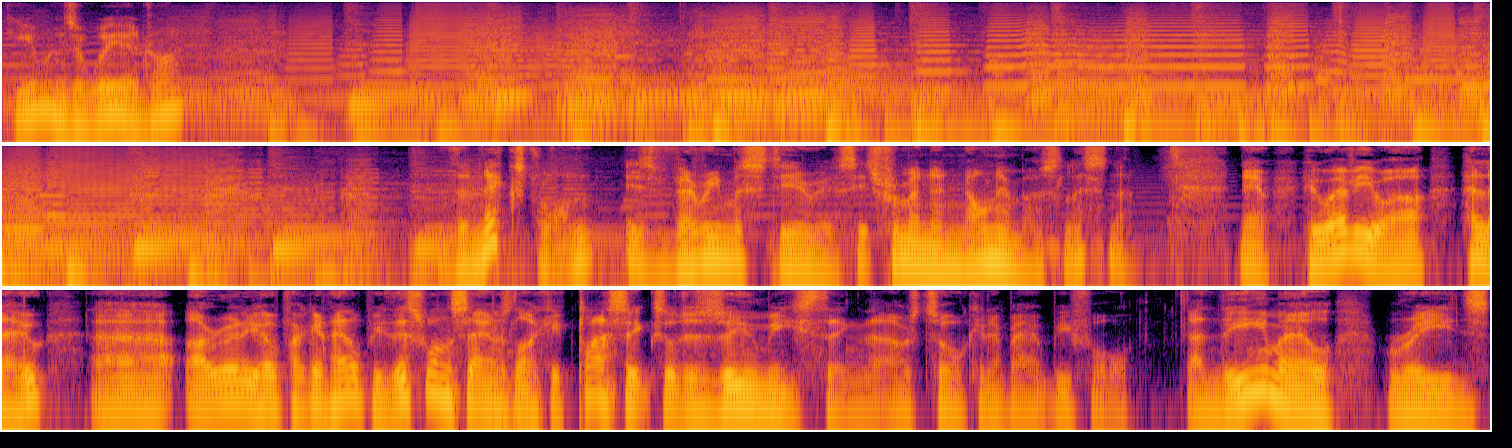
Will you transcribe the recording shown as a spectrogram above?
Humans are weird, right? The next one is very mysterious. It's from an anonymous listener. Now, whoever you are, hello. Uh, I really hope I can help you. This one sounds like a classic sort of zoomies thing that I was talking about before. And the email reads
